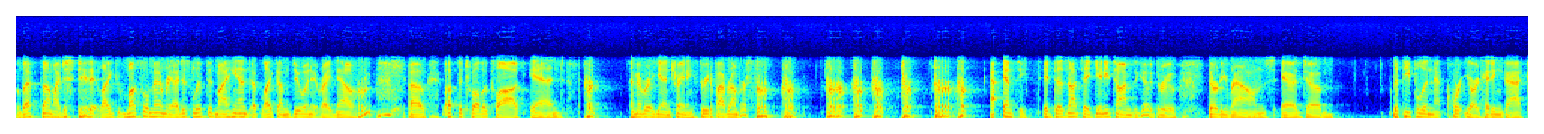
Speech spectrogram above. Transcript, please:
left thumb, I just did it like muscle memory. I just lifted my hand up like I'm doing it right now, uh, up to 12 o'clock, and I remember again training three to five round bursts empty. It does not take any time to go through 30 rounds. And um, the people in that courtyard heading back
